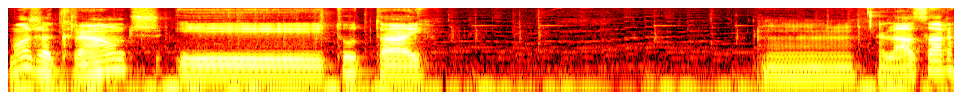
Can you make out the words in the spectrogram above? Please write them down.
Może Crunch i tutaj mm, Lazar.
